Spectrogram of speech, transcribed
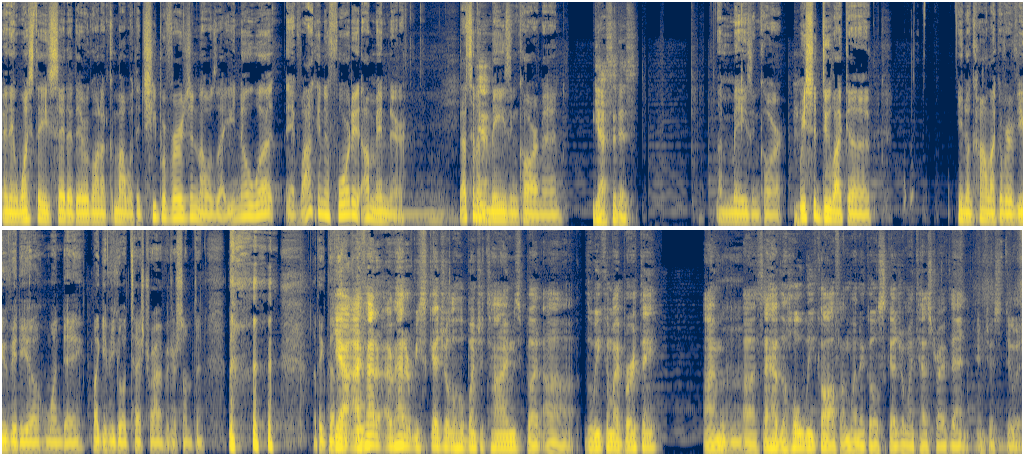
And then once they said that they were going to come out with a cheaper version, I was like, you know what? If I can afford it, I'm in there. That's an Yeah. amazing car, man. Yes, it is. Amazing car. We should do like a, you know, kind of like a review video one day, like if you go test drive it or something. I think that. yeah, I've had it, I've had it rescheduled a whole bunch of times, but uh, the week of my birthday, I'm Mm-hmm. uh, so I have the whole week off. I'm going to go schedule my test drive then and just do it.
